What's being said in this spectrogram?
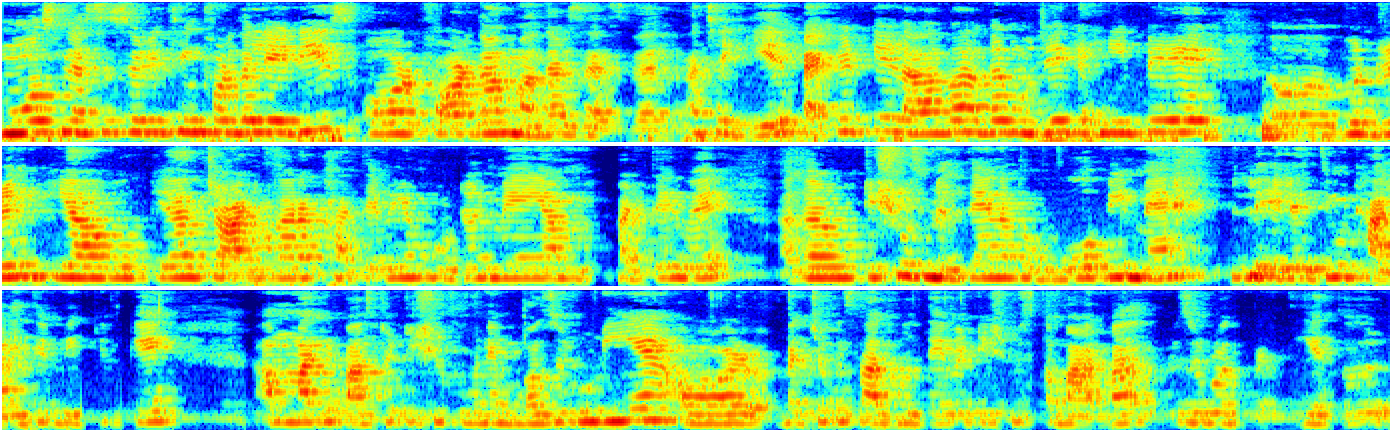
most necessary thing for the ladies और for the mothers as well अच्छा ये पैकेट के अलावा अगर मुझे कहीं पे वो ड्रिंक या वो क्या चाट वगैरह खाते हुए होटल में या करते हुए अगर वो टिश्यूज़ मिलते हैं ना तो वो भी मैं ले लेती हूँ, उठा लेती हूँ, क्योंकि अम्मा के पास तो टिश्यूज़ होने बहुत ज़रूरी हैं और बच्चों के साथ होते हुए टिश्यूज़ का बार बार ज़रूरत पड़ती है। तो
